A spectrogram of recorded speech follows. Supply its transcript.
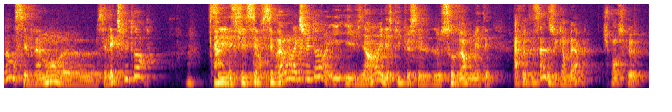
Non, c'est vraiment, euh, c'est Lex Luthor. C'est Ah, c'est- vraiment Lex Luthor. Il, il vient, il explique que c'est le sauveur du métier. À côté de ça, Zuckerberg, je pense que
